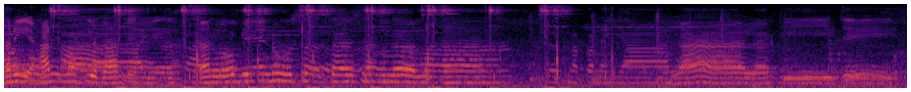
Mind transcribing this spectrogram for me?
હરી હારે ચાલો બેનું સત્સંગમાં. કૃષ્ણ કનૈયા લાલ કી જય.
